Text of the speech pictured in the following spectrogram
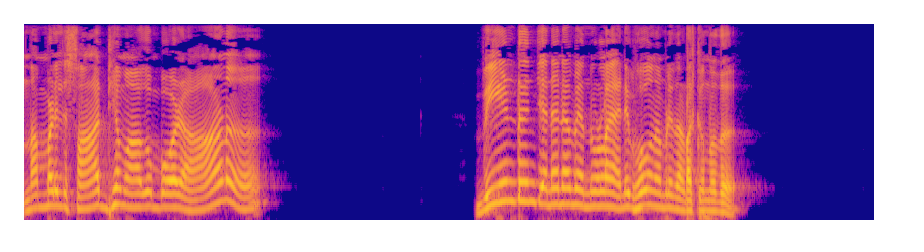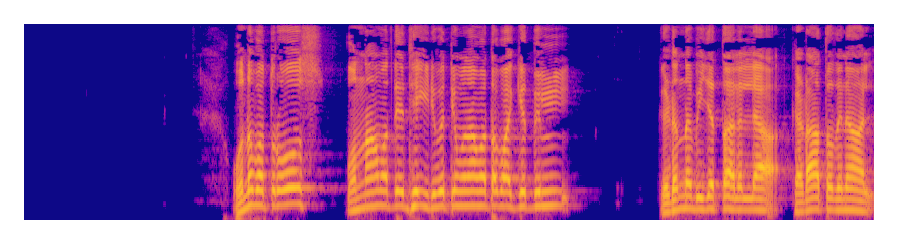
നമ്മളിൽ സാധ്യമാകുമ്പോഴാണ് വീണ്ടും ജനനം എന്നുള്ള അനുഭവം നമ്മൾ നടക്കുന്നത്. ഒന്ന് പത്രോസ് ഒന്നാമത്തെ ഇരുപത്തിമൂന്നാമത്തെ വാക്യത്തിൽ കിടന്ന ബീജത്താലല്ല കെടാത്തതിനാൽ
